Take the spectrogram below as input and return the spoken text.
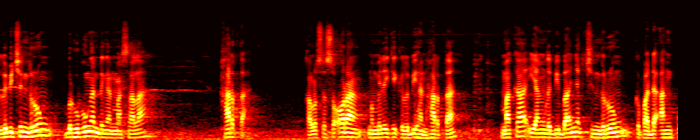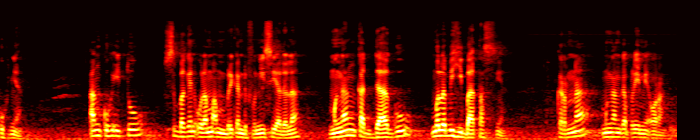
lebih cenderung berhubungan dengan masalah harta. Kalau seseorang memiliki kelebihan harta, maka yang lebih banyak cenderung kepada angkuhnya. Angkuh itu sebagian ulama memberikan definisi adalah mengangkat dagu melebihi batasnya karena menganggap remeh orang.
